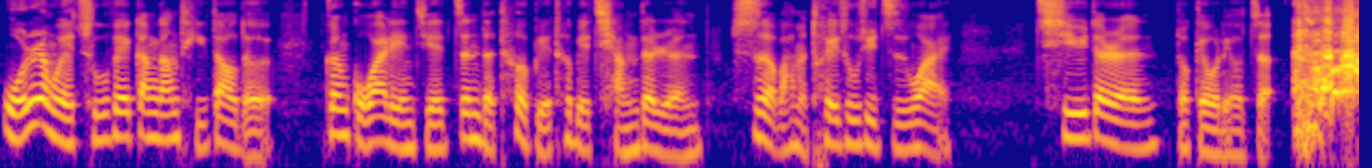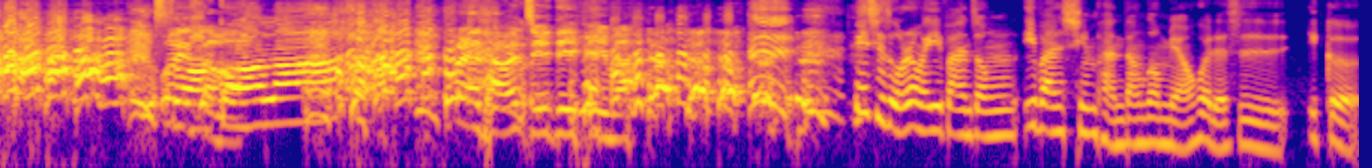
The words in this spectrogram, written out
我认为，除非刚刚提到的跟国外连接真的特别特别强的人，适合把他们推出去之外，其余的人都给我留着。锁国了，为了台湾 GDP 吗？因为其实我认为，一般中一般星盘当中描绘的是一个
